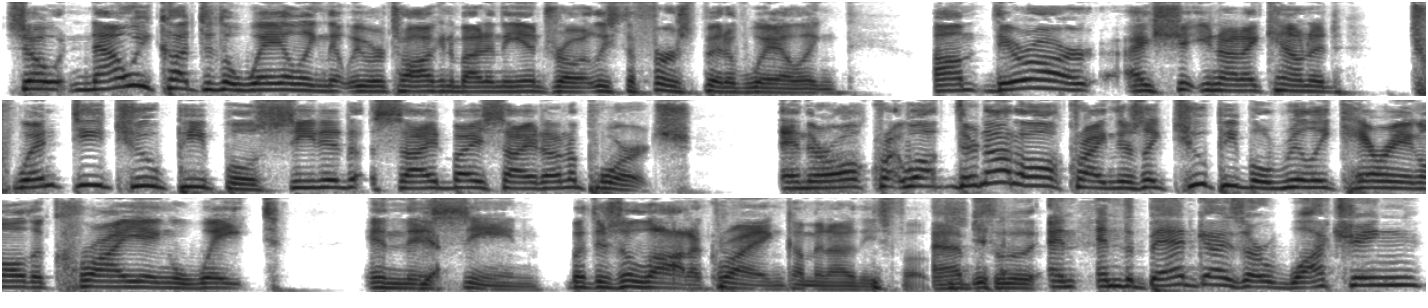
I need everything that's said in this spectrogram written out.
So now we cut to the wailing that we were talking about in the intro, at least the first bit of wailing. Um, there are, I shit you not, I counted 22 people seated side by side on a porch, and they're all crying. Well, they're not all crying. There's like two people really carrying all the crying weight in this scene, but there's a lot of crying coming out of these folks. Absolutely. And and the bad guys are watching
